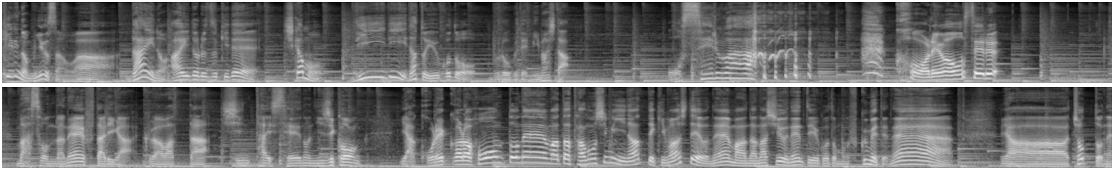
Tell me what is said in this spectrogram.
桐野美優さんは大のアイドル好きでしかも DD だということをブログで見ました。押せるわ。これは押せる。まあそんなね2人が加わった新体制の二次コンいやこれからほんとねまた楽しみになってきましたよね。まあ7周年ということも含めてね。いやちょっとね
